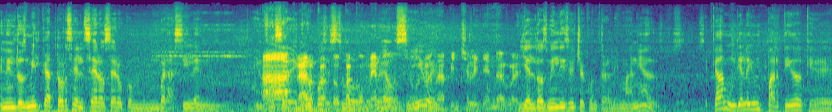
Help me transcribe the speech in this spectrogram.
En el 2014 el 0-0 con Brasil en, en Ah, fase de claro, grupos cuando estuvo Paco Memo sí, güey. una pinche leyenda, güey. Y el 2018 contra Alemania. sea, cada mundial hay un partido que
